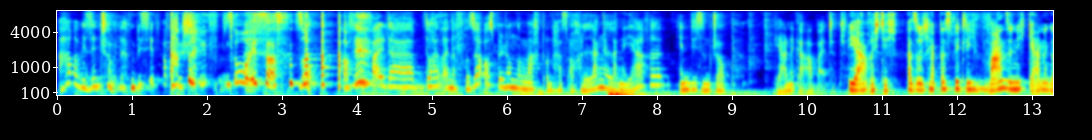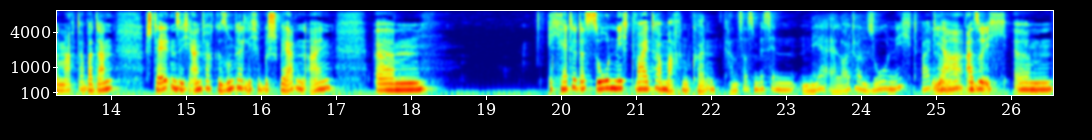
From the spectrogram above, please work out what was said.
Aber wir sind schon wieder ein bisschen abgeschwiffen. so ist das. So, auf jeden Fall, da, du hast eine Friseurausbildung gemacht und hast auch lange, lange Jahre in diesem Job gerne gearbeitet. Ja, richtig. Also ich habe das wirklich wahnsinnig gerne gemacht, aber dann stellten sich einfach gesundheitliche Beschwerden ein. Ähm, ich hätte das so nicht weitermachen können. Kannst du das ein bisschen näher erläutern? So nicht weitermachen? Ja, also ich ähm,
